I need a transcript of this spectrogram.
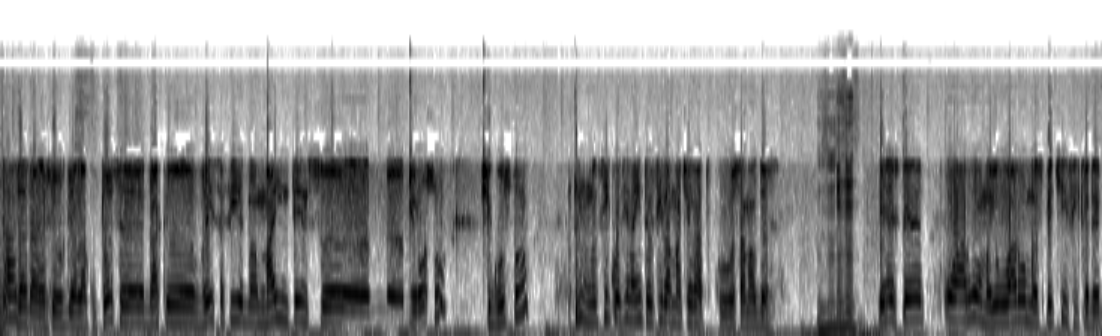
Da, da, da. și La cuptor, să, dacă vrei să fie m- mai intens uh, uh, mirosul și gustul, îl ții cu o zi înainte, îl ții la macerat cu samaldăr. Este o aromă, e o aromă specifică de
